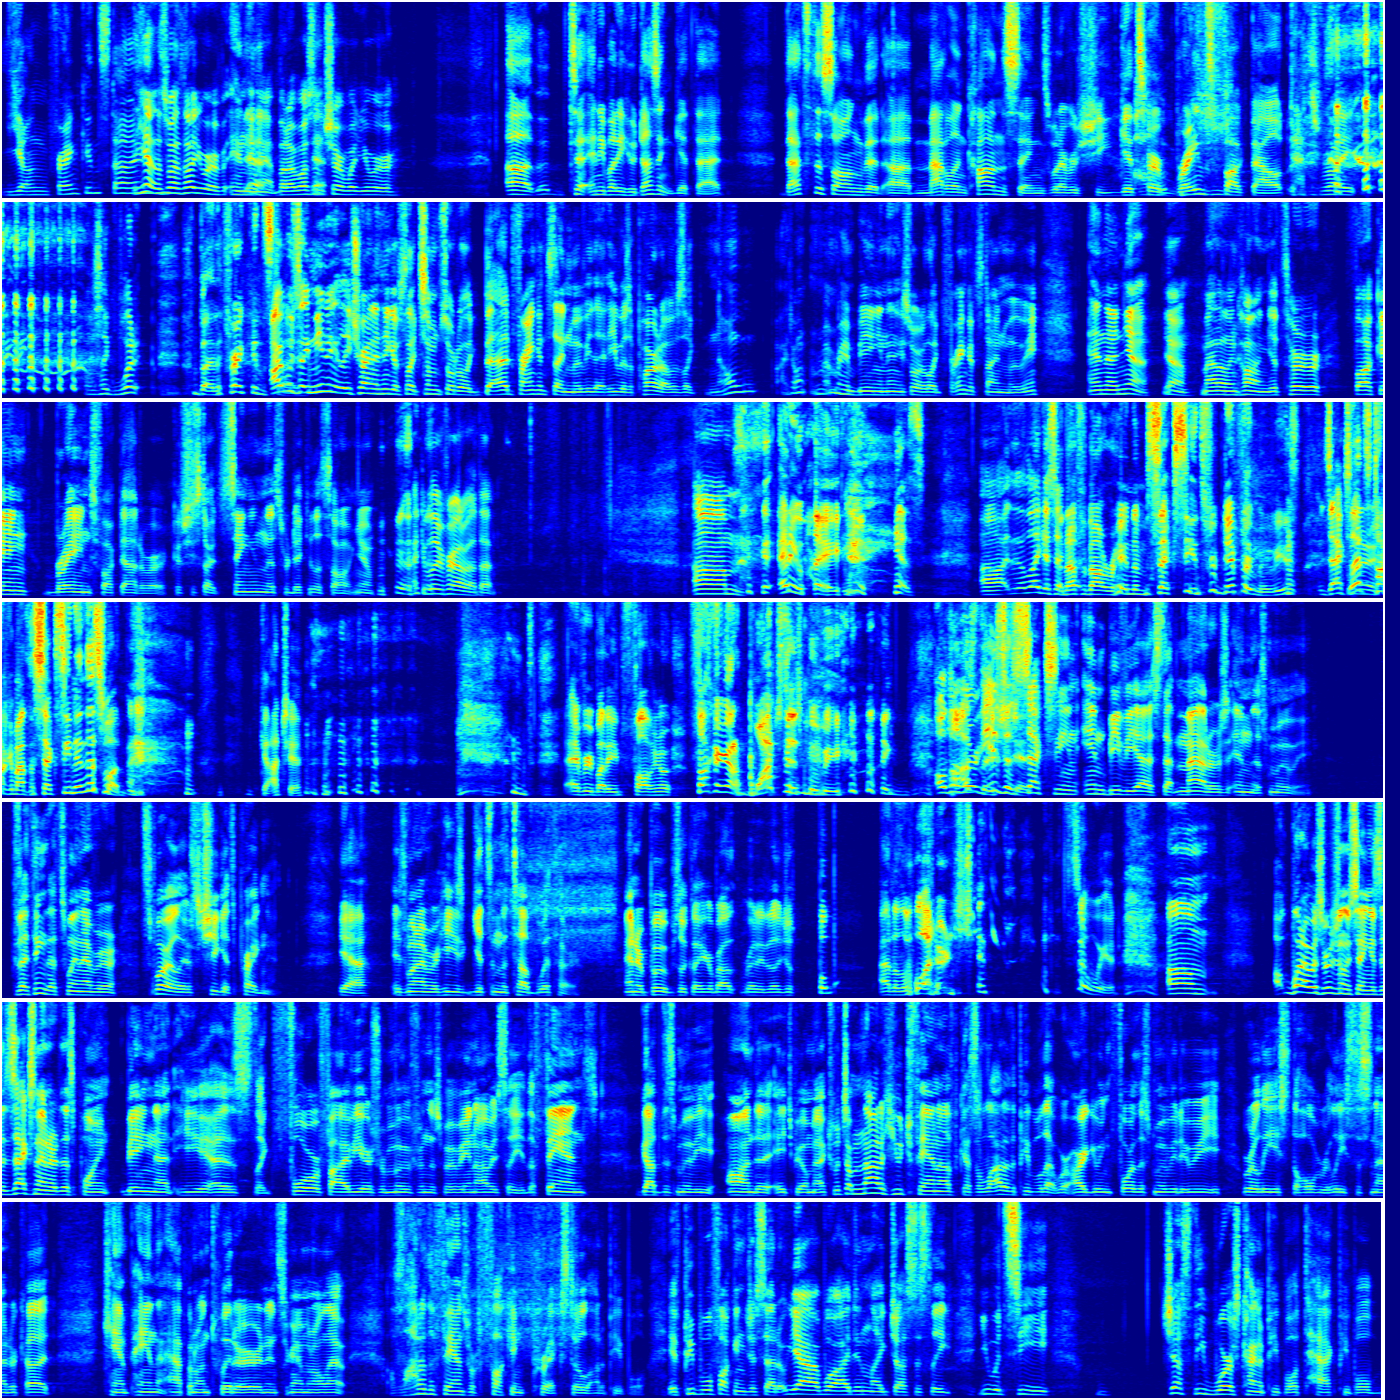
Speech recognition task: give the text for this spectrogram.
Young Frankenstein. yeah, that's what I thought you were hinting Yeah. at, but I wasn't Yeah. sure what you were. Uh, to anybody who doesn't get that, that's the song that uh, Madeline Kahn sings whenever she gets her Oh, brains fucked out That's right. I was like, what? by the Frankenstein. I was immediately trying to think of like some sort of like bad Frankenstein movie that he was a part of. I was like, no, I don't remember him being in any sort of like Frankenstein movie. And then yeah, yeah, Madeline Kahn gets her fucking brains fucked out of her because she starts singing this ridiculous song. You know, I completely forgot about that. anyway, Yes, uh, like I said, enough about random sex scenes from different movies. Zack Let's talk about the sex scene in this one. gotcha. Everybody falling over. Fuck! I gotta watch this movie. like, Although there is is a sex scene in BVS that matters in this movie, because I think that's whenever spoilers she gets pregnant. Yeah, is whenever he gets in the tub with her, and her boobs look like they're about ready to just out of the water and shit. it's so weird. Um, what I was originally saying is that Zack Snyder, at this point, being that he has like four or five years removed from this movie, and obviously the fans got this movie onto HBO Max, which I'm not a huge fan of because a lot of the people that were arguing for this movie to be released, the whole release the Snyder Cut campaign that happened on Twitter and Instagram and all that, a lot of the fans were fucking pricks to a lot of people. If people fucking just said, "Oh yeah, well I didn't like Justice League," you would see just the worst kind of people attack people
